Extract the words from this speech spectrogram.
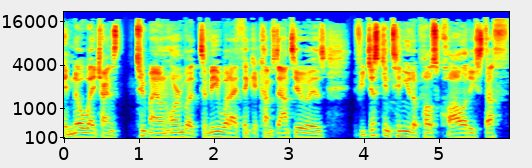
in no way trying to toot my own horn, but to me, what I think it comes down to is if you just continue to post quality stuff,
